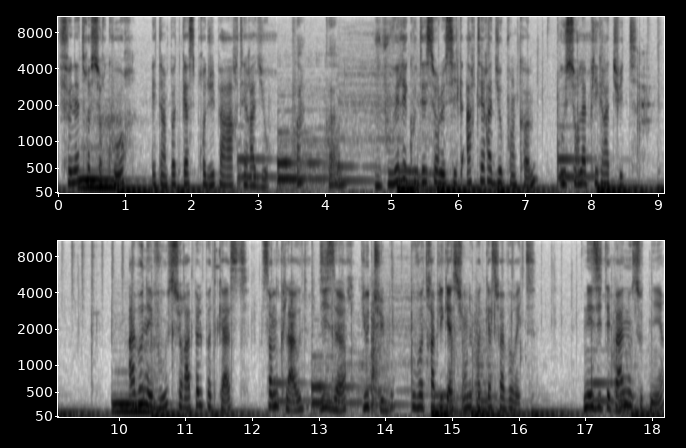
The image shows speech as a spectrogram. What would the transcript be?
Fenêtre sur cours est un podcast produit par Arte Radio. Vous pouvez l'écouter sur le site arteradio.com ou sur l'appli gratuite. Abonnez-vous sur Apple Podcasts, SoundCloud, Deezer, YouTube ou votre application de podcast favorite. N'hésitez pas à nous soutenir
